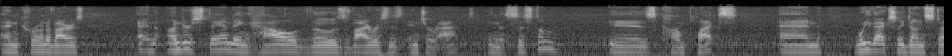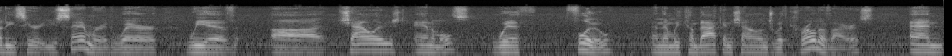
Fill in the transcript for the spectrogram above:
and coronavirus. And understanding how those viruses interact in the system is complex. And we've actually done studies here at USAMRIID where we have uh, challenged animals with flu, and then we come back and challenge with coronavirus. And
